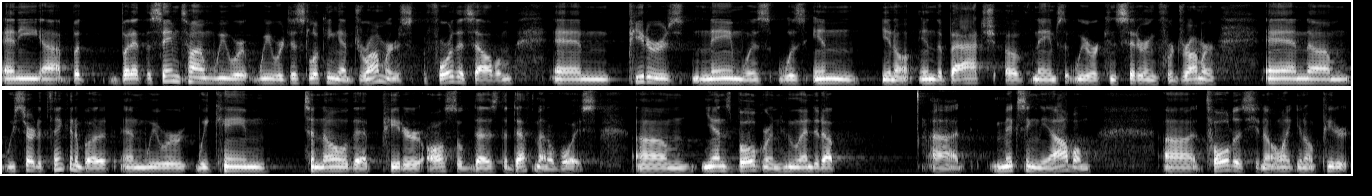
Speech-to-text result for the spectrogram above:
and he uh, but but at the same time we were we were just looking at drummers for this album, and Peter's name was was in you know, in the batch of names that we were considering for drummer. And um, we started thinking about it, and we were we came to know that Peter also does the death metal voice. Um, Jens Bogren, who ended up uh, mixing the album, uh, told us, you know, like you know, Peter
